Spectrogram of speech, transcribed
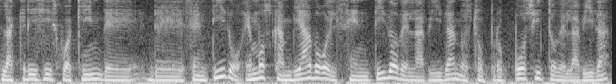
La crisis, Joaquín, de, de, sentido. Hemos cambiado el sentido de la vida, nuestro propósito de la vida,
